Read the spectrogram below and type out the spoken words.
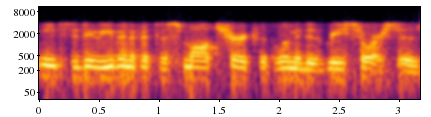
needs to do even if it's a small church with limited resources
